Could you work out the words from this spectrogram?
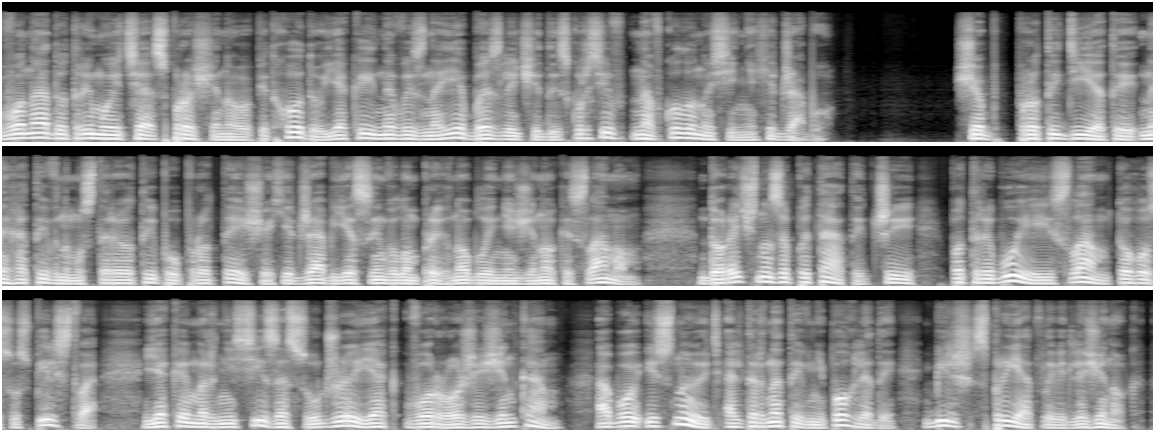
вона дотримується спрощеного підходу, який не визнає безлічі дискурсів навколо носіння хіджабу. Щоб протидіяти негативному стереотипу про те, що хіджаб є символом пригноблення жінок ісламом, доречно запитати, чи потребує іслам того суспільства, яке Мернісі засуджує як вороже жінкам, або існують альтернативні погляди, більш сприятливі для жінок.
